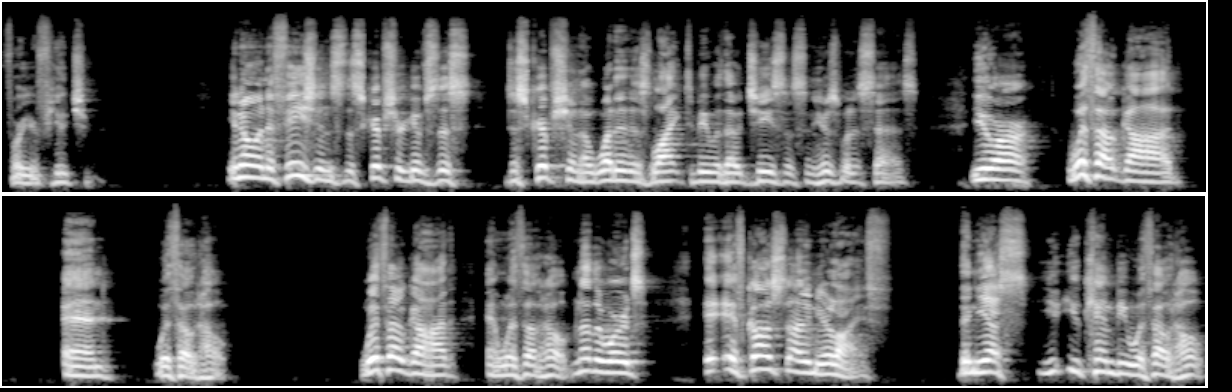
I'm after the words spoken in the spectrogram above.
for your future. You know, in Ephesians, the scripture gives this description of what it is like to be without Jesus. And here's what it says You are without God and without hope. Without God and without hope. In other words, if God's not in your life, then yes, you, you can be without hope.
